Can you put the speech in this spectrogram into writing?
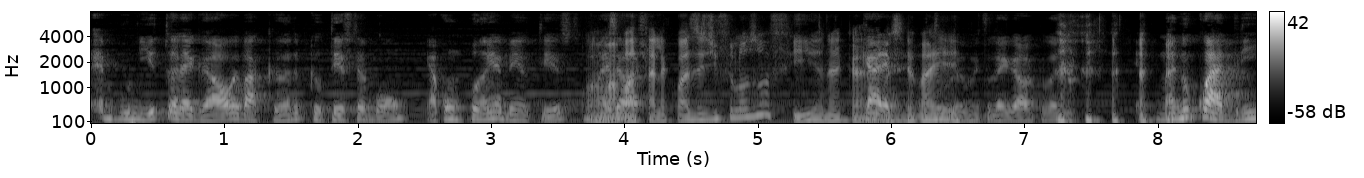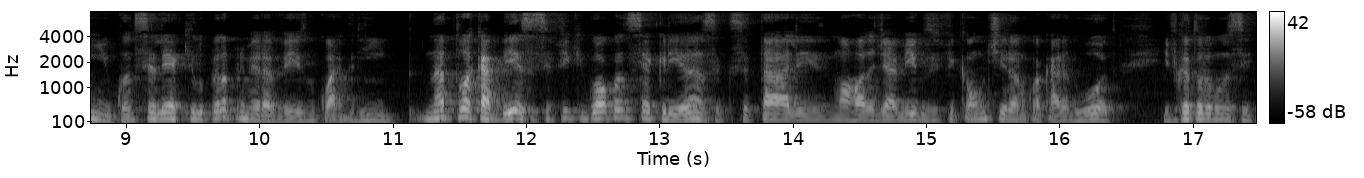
é bonito, é legal, é bacana, porque o texto é bom, acompanha bem o texto. Pô, uma batalha acho... quase de filosofia, né, cara? Cara, Você é, vai... muito, é muito legal aquilo ali. mas no quadrinho, quando você lê aquilo pela primeira vez no quadrinho, na tua cabeça você fica igual quando você é criança, que você tá ali numa roda de amigos e fica um tirando com a cara do outro, e fica todo mundo assim,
